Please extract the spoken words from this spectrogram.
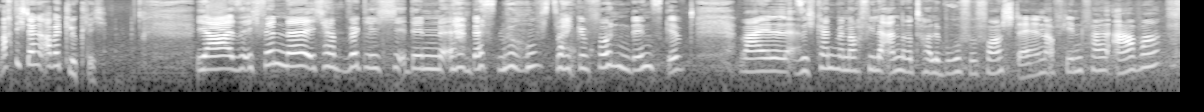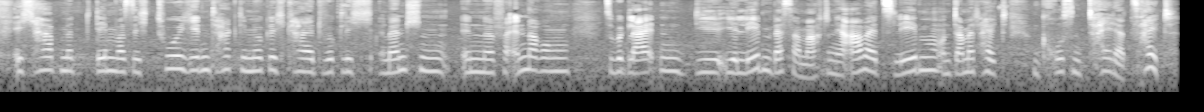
Macht dich deine Arbeit glücklich? Ja, also ich finde, ich habe wirklich den besten Berufszweig gefunden, den es gibt, weil also ich könnte mir noch viele andere tolle Berufe vorstellen, auf jeden Fall. Aber ich habe mit dem, was ich tue, jeden Tag die Möglichkeit, wirklich Menschen in eine Veränderung zu begleiten, die ihr Leben besser macht und ihr Arbeitsleben und damit halt einen großen Teil der Zeit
